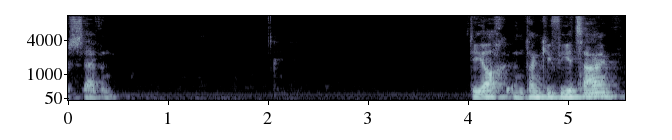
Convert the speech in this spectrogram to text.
007. Diolch and thank you for your time.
